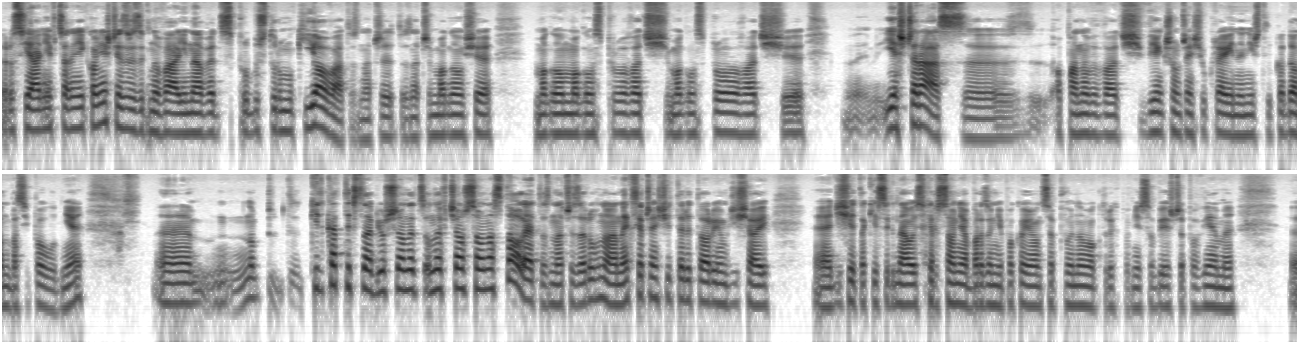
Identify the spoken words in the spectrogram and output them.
Rosjanie wcale niekoniecznie zrezygnowali nawet z próby szturmu Kijowa, to znaczy, to znaczy mogą się, mogą, mogą spróbować, mogą spróbować e, jeszcze raz opanowywać większą część Ukrainy niż tylko Donbas i południe no, kilka tych scenariuszy, one, one wciąż są na stole, to znaczy zarówno aneksja części terytorium, dzisiaj, e, dzisiaj takie sygnały z Hersonia bardzo niepokojące płyną, o których pewnie sobie jeszcze powiemy. E,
